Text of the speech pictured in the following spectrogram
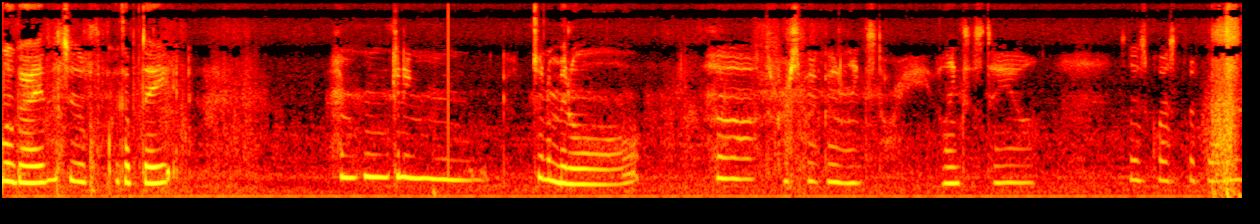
Hello guys, this is a quick update. I'm getting to the middle. Uh, the first book on Lynx story. Link's tale. Says quest before.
